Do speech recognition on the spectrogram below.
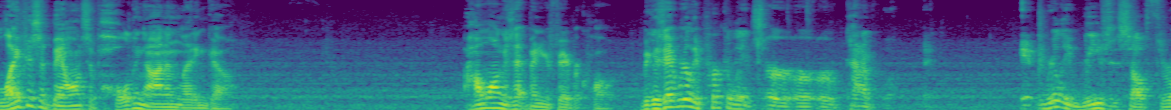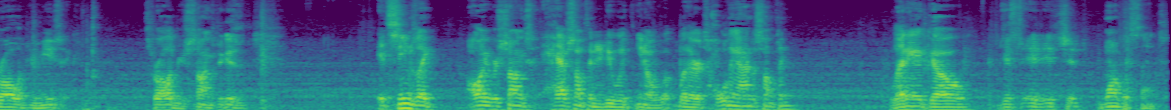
Life is a balance of holding on and letting go. How long has that been your favorite quote? Because that really percolates or, or, or kind of it really weaves itself through all of your music, through all of your songs, because it seems like all your songs have something to do with you know whether it's holding on to something, letting it go. Just it, it's just one of those things.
